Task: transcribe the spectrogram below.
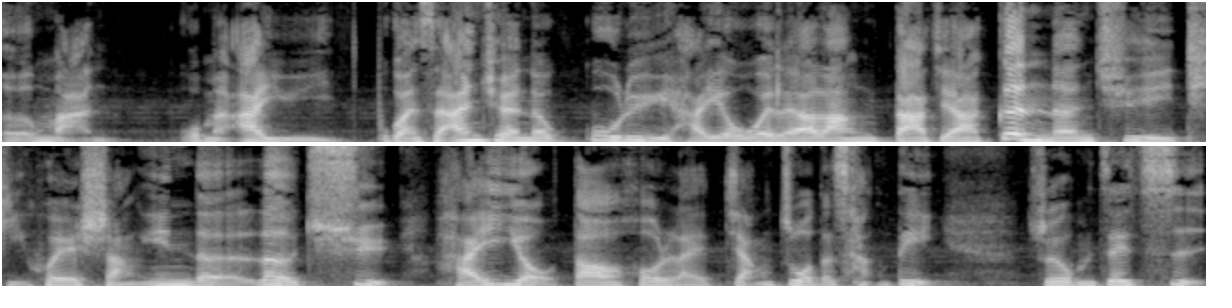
额满。我们碍于不管是安全的顾虑，还有为了要让大家更能去体会赏樱的乐趣，还有到后来讲座的场地，所以我们这次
